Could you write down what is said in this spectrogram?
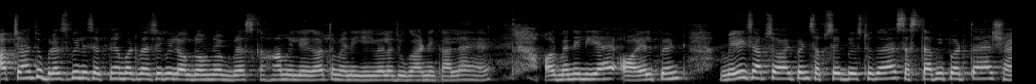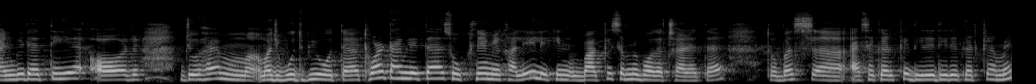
आप चाहें तो ब्रश भी ले सकते हैं बट वैसे भी लॉकडाउन में ब्रश कहाँ मिलेगा? तो मैंने यही वाला जुगाड़ निकाला है। और मैंने लिया है ऑयल पेंट मेरे हिसाब से ऑयल पेंट सबसे बेस्ट होता है, सस्ता भी पड़ता है शाइन भी रहती है और जो है मज़बूत भी होता है। थोड़ा टाइम लेता है सूखने में खाली, लेकिन बाकी सब में बहुत अच्छा रहता है। तो बस ऐसे करके धीरे धीरे करके हमें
